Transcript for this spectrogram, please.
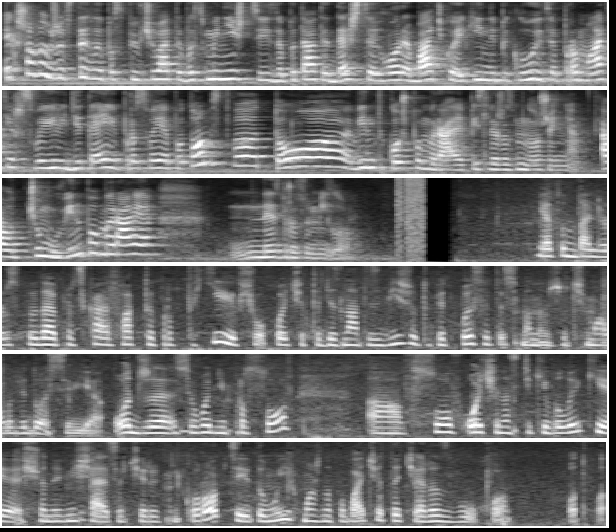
Якщо ви вже встигли поспівчувати восьминіжці і запитати, де ж цей горе батько, який не піклується про матір своїх дітей і про своє потомство, то він також помирає після розмноження. А от чому він помирає, не зрозуміло. Я тут далі розповідаю про цікаві факти про птахів. Якщо хочете дізнатись більше, то підписуйтесь. У мене вже чимало відосів є. Отже, сьогодні про сов. А, В сов очі настільки великі, що не вміщаються в черепній коробці, і тому їх можна побачити через вухо. От от.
